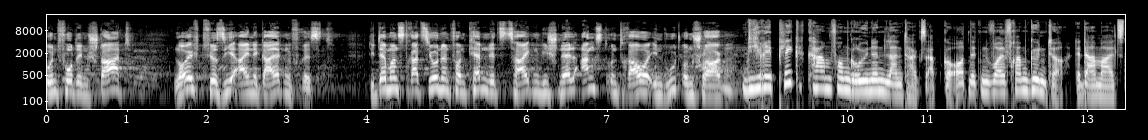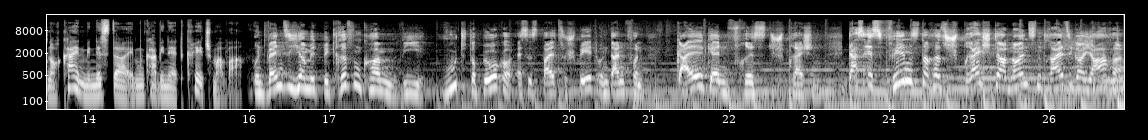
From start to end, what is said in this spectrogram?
und vor dem Staat, läuft für sie eine Galgenfrist. Die Demonstrationen von Chemnitz zeigen, wie schnell Angst und Trauer in Wut umschlagen. Die Replik kam vom grünen Landtagsabgeordneten Wolfram Günther, der damals noch kein Minister im Kabinett Kretschmer war. Und wenn Sie hier mit Begriffen kommen wie Wut der Bürger, es ist bald zu spät und dann von Galgenfrist sprechen. Das ist finsteres Sprech der 1930er Jahre.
